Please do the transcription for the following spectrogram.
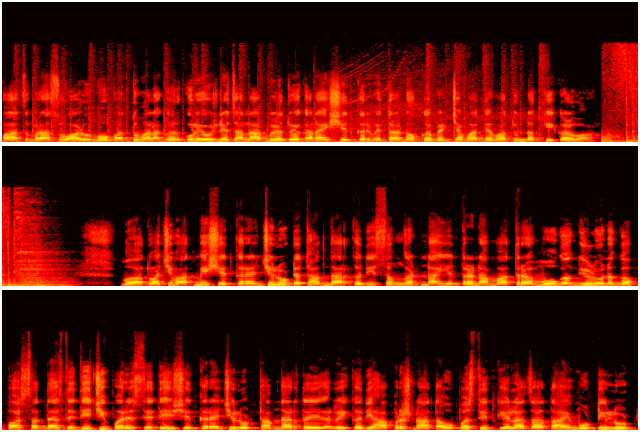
पाच ब्रास वाळू मोफत. तुम्हाला घरकुल योजनेचा लाभ मिळतोय का नाही शेतकरी मित्रांनो कमेंटच्या माध्यमातून नक्की कळवा. महत्वाची बातमी शेतकऱ्यांची लूट थांबणार कधी? संघटना यंत्रणा मात्र मूग गिळून गप्प. सध्यास्थितीची परिस्थिती शेतकऱ्यांची लूट थांबणार तरी कधी? हा प्रश्न आता उपस्थित केला जात आहे. मोठी लूट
